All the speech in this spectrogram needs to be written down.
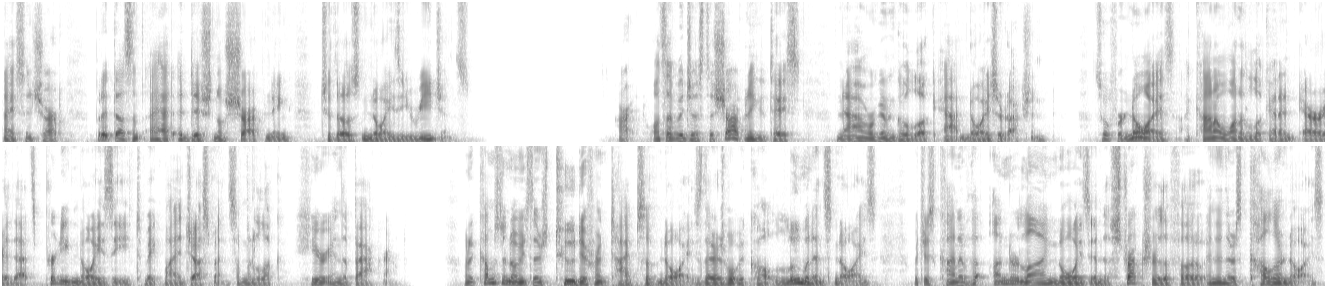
nice and sharp, but it doesn't add additional sharpening to those noisy regions. All right, once I've adjusted the sharpening to taste, now we're going to go look at noise reduction. So for noise, I kind of want to look at an area that's pretty noisy to make my adjustment. So I'm going to look here in the background. When it comes to noise, there's two different types of noise. There's what we call luminance noise, which is kind of the underlying noise in the structure of the photo, and then there's color noise,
